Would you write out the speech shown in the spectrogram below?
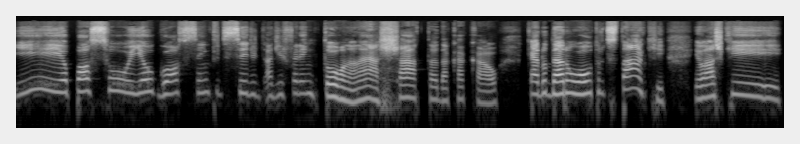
e eu posso, e eu gosto sempre de ser a diferentona, né? A chata da Cacau. Quero dar um outro destaque. Eu acho que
